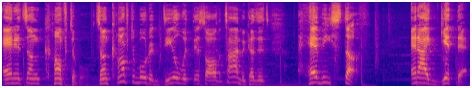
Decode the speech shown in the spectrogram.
and it's uncomfortable. It's uncomfortable to deal with this all the time because it's heavy stuff. And I get that.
